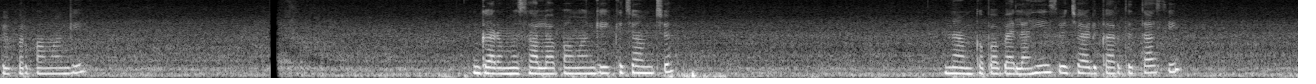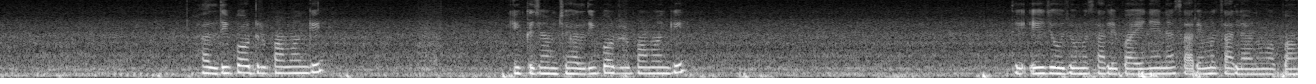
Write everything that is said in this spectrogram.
ਪੇਪਰ ਪਾਵਾਂਗੇ। ਗਰਮ ਮਸਾਲਾ ਪਾਵਾਂਗੇ ਇੱਕ ਚਮਚ। ਨਮਕ ਆਪਾਂ ਪਹਿਲਾਂ ਹੀ ਇਸ ਵਿੱਚ ਐਡ ਕਰ ਦਿੱਤਾ ਸੀ। ਹਲਦੀ ਪਾਊਡਰ ਪਾਵਾਂਗੇ। ਇੱਕ ਚਮਚ ਹਲਦੀ ਪਾਊਡਰ ਪਾਵਾਂਗੇ। ਤੇ ਇਹ ਜੋ ਜੋ ਮਸਾਲੇ ਪਾਏ ਨੇ, ਇਹਨਾਂ ਸਾਰੇ ਮਸਾਲਿਆਂ ਨੂੰ ਆਪਾਂ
